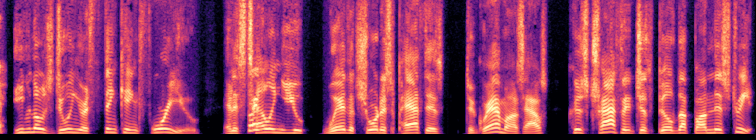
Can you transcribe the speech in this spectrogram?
Even though it's doing your thinking for you and it's Right. telling you where the shortest path is to grandma's house because traffic just built up on this street.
